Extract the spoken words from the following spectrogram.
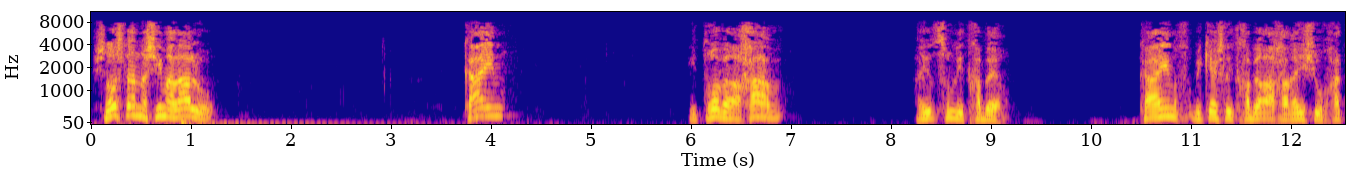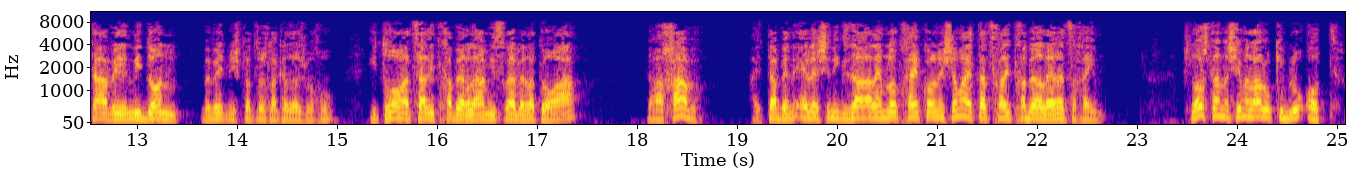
שלושת האנשים הללו קין, יתרו ורחב היו צריכים להתחבר. קין ביקש להתחבר אחרי שהוא חטא ונידון בבית משפטו של הקדוש ברוך הוא. יתרו רצה להתחבר לעם ישראל ולתורה, ורחב הייתה בין אלה שנגזר עליהם לא תחיי כל נשמה, הייתה צריכה להתחבר לארץ החיים. שלושת האנשים הללו קיבלו אות.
